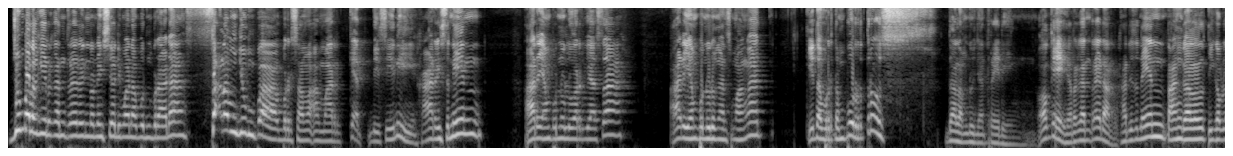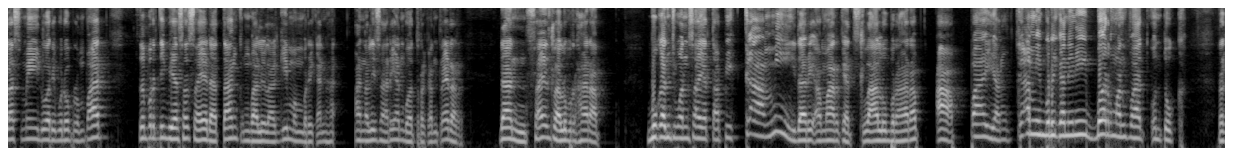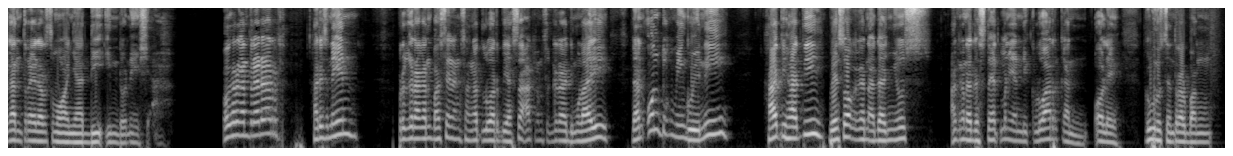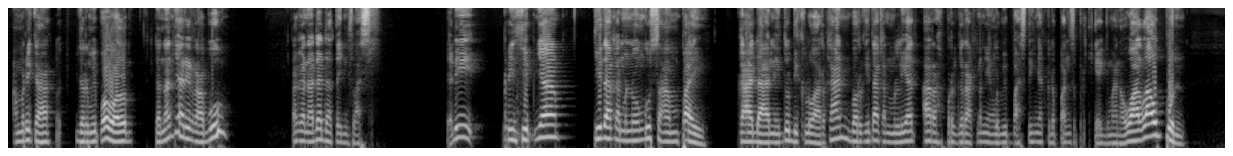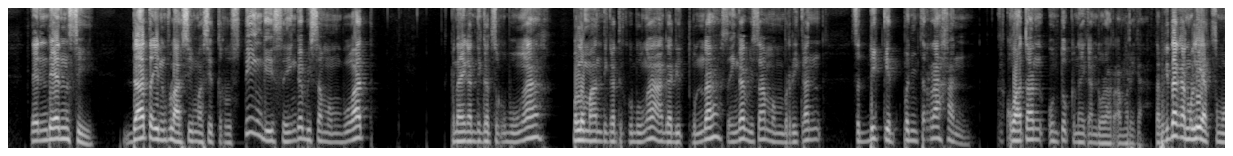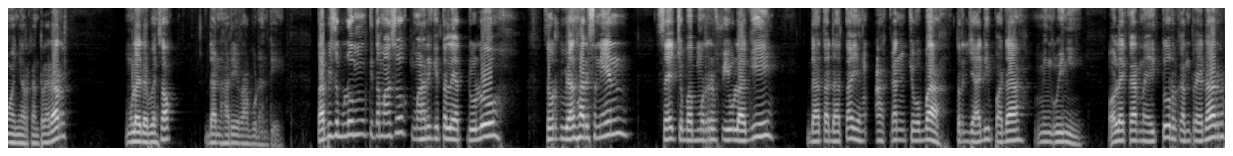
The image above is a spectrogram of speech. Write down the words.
Jumpa lagi rekan trader Indonesia di mana pun berada. Salam jumpa bersama Amarket di sini. Hari Senin, hari yang penuh luar biasa, hari yang penuh dengan semangat. Kita bertempur terus dalam dunia trading. Oke, rekan trader, hari Senin tanggal 13 Mei 2024. Seperti biasa saya datang kembali lagi memberikan analis harian buat rekan trader. Dan saya selalu berharap Bukan cuma saya tapi kami dari Amarket selalu berharap apa yang kami berikan ini bermanfaat untuk rekan trader semuanya di Indonesia. Oke rekan trader, hari Senin pergerakan pasien yang sangat luar biasa akan segera dimulai dan untuk minggu ini hati-hati besok akan ada news, akan ada statement yang dikeluarkan oleh Gubernur Sentral Bank Amerika Jeremy Powell dan nanti hari Rabu akan ada data inflasi. Jadi prinsipnya kita akan menunggu sampai keadaan itu dikeluarkan baru kita akan melihat arah pergerakan yang lebih pastinya ke depan seperti kayak gimana walaupun tendensi data inflasi masih terus tinggi sehingga bisa membuat kenaikan tingkat suku bunga pelemahan tingkat suku bunga agak ditunda sehingga bisa memberikan sedikit pencerahan kekuatan untuk kenaikan dolar Amerika. Tapi kita akan melihat semuanya rekan trader mulai dari besok dan hari Rabu nanti. Tapi sebelum kita masuk, mari kita lihat dulu seperti biasa hari Senin, saya coba mereview lagi data-data yang akan coba terjadi pada minggu ini. Oleh karena itu rekan trader,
